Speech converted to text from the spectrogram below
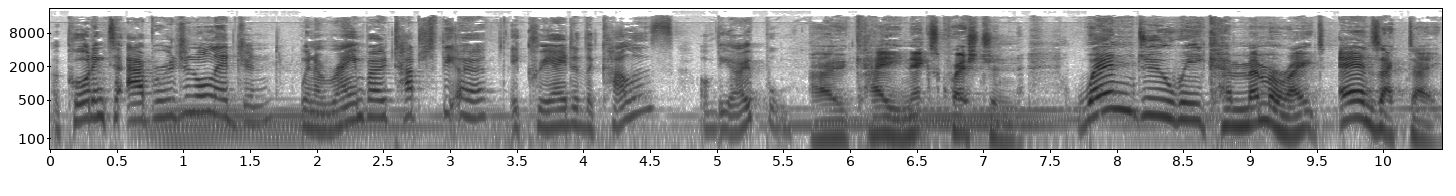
According to Aboriginal legend, when a rainbow touched the earth, it created the colours of the opal. Okay, next question. When do we commemorate Anzac Day?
